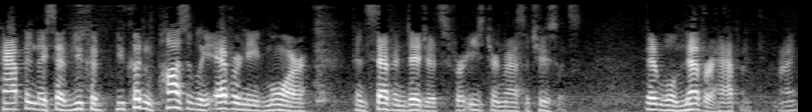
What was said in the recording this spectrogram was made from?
happened, they said you could you couldn't possibly ever need more than seven digits for eastern Massachusetts. It will never happen, right?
